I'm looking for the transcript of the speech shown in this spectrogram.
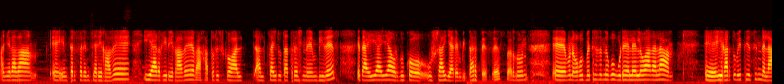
gainera da e, interferentziari gabe, iargiri gabe, ba, jatorrizko alt, altzairu eta tresnen bidez, eta iaia orduko usaiaren bitartez, ez? Orduan, e, bueno, guk beti dugu gure leloa dela, e, igartu beti ezin dela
